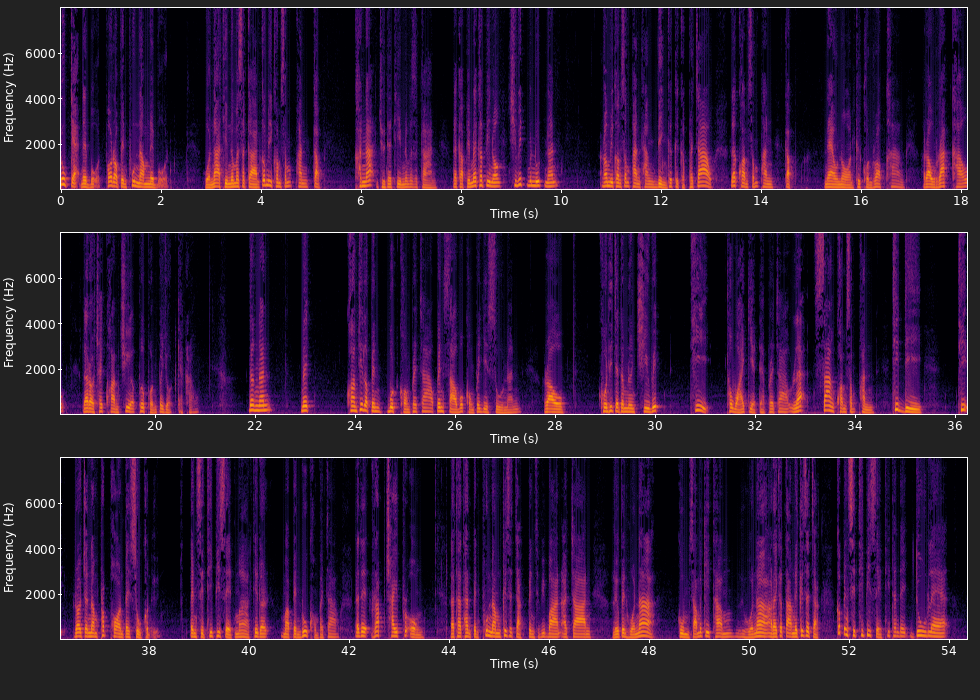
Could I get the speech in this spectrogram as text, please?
ลูกแกะในโบสถ์เพราะเราเป็นผู้นำในโบสถ์หัวหน้าทีมนมัสการก็มีความสัมพันธ์กับคณะอยู่ในทีมนมัสการนะครับเห็นไหมครับพี่น้องชีวิตมนุษย์นั้น เรามีความสัมพันธ์ทางดิ่งก็คือกับพระเจ้า และความสัมพันธ์กับแนวนอนคือคนรอบข้าง เรารักเขาและเราใช้ความเชื่อเพื่อผลประโยชน์แก่เขา ดังนั้นในความที่เราเป็นบุตรของพระเจ้า เป็นสาวกของพระเยซูนั้น เราควรที่จะดำเนินชีวิตที่ถวายเกียรติแด่พระเจ้า และสร้างความสัมพันธ์ที่ดีที่เราจะนำพระพรไปสู่คนอื่น เป็นสิทธิพิเศษมากที่เรามาเป็นลูกของพระเจ้า และได้รับใช้พระองค์ และถ้าท่านเป็นผู้นำคริสตจักรเป็นศิบิบาลอาจารย์ หรือเป็นหัวหน้ากลุ่มสามัคคีธรรม หรือหัวหน้าอะไรก็ตามในคริสตจักร ก็เป็นสิทธิพิเศษที่ท่านได้ดูแล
